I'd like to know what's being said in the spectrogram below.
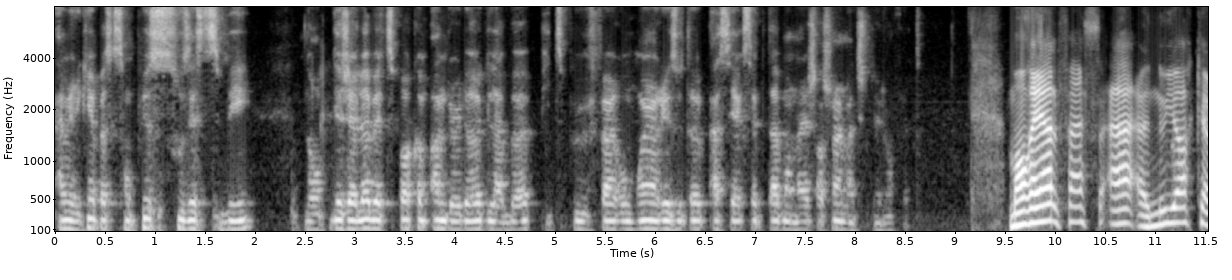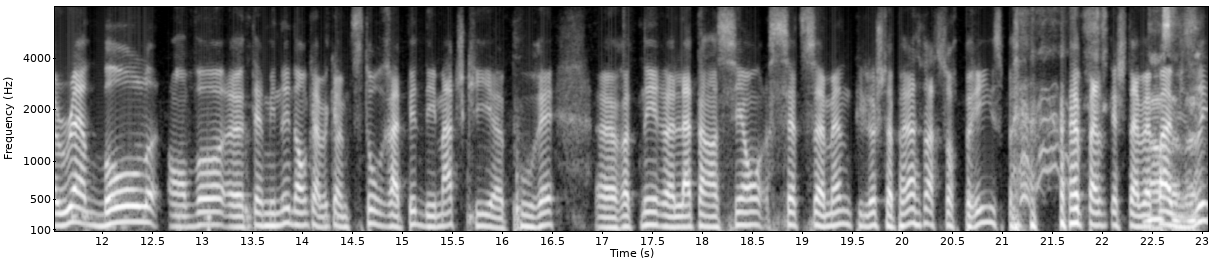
américains parce qu'ils sont plus sous-estimés. Donc déjà là, ben, tu pars comme underdog là-bas, puis tu peux faire au moins un résultat assez acceptable en allant chercher un match nul en fait. Montréal face à euh, New York Red Bull. On va euh, terminer donc avec un petit tour rapide des matchs qui euh, pourraient retenir l'attention cette semaine. Puis là, je te prends par surprise parce que je ne t'avais pas avisé.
